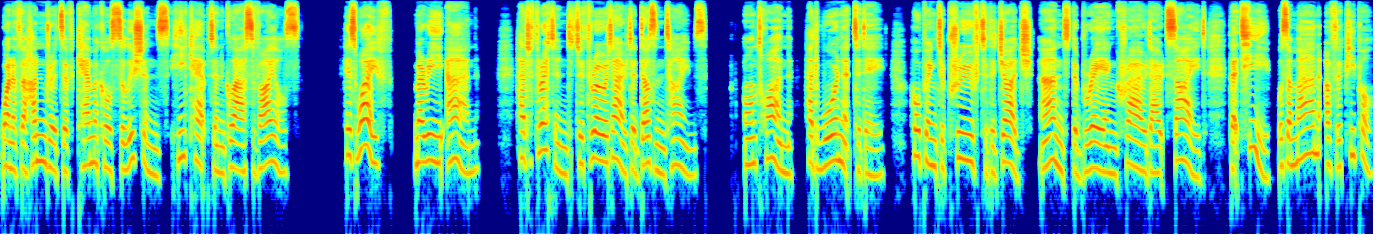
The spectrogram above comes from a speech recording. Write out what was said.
one of the hundreds of chemical solutions he kept in glass vials. His wife, Marie Anne, had threatened to throw it out a dozen times. Antoine had worn it today, hoping to prove to the judge and the braying crowd outside that he was a man of the people.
